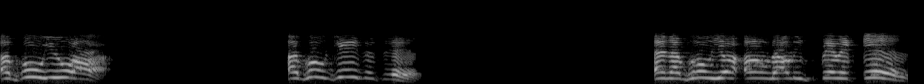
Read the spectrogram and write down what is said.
of who you are, of who Jesus is, and of who your own Holy Spirit is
